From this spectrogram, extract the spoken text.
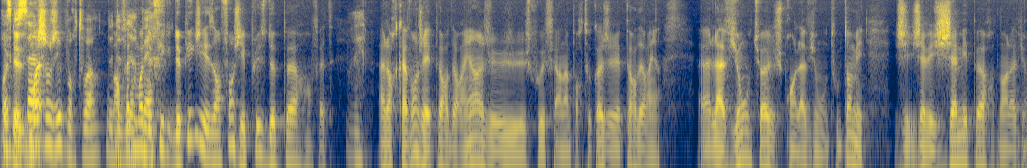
Qu'est-ce que ça moi- a changé pour toi de en fait, moi, père depuis, depuis que j'ai les enfants, j'ai plus de peur, en fait. Ouais. Alors qu'avant, j'avais peur de rien, je, pouvais faire n'importe quoi, j'avais peur de rien. Euh, l'avion, tu vois, je prends l'avion tout le temps, mais j'avais jamais peur dans l'avion.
